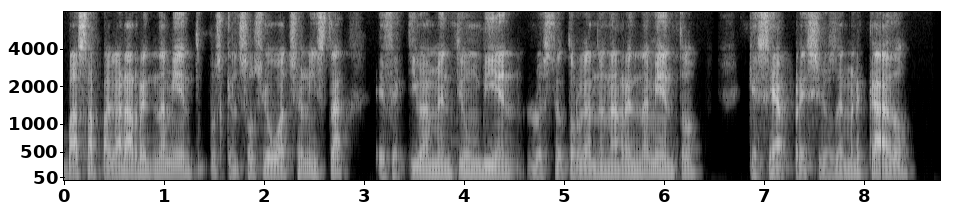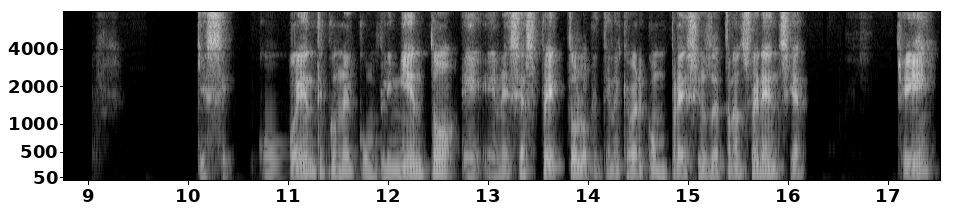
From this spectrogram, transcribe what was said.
Vas a pagar arrendamiento, pues que el socio o accionista efectivamente un bien lo esté otorgando en arrendamiento, que sea precios de mercado, que se cuente con el cumplimiento eh, en ese aspecto, lo que tiene que ver con precios de transferencia, ¿sí?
